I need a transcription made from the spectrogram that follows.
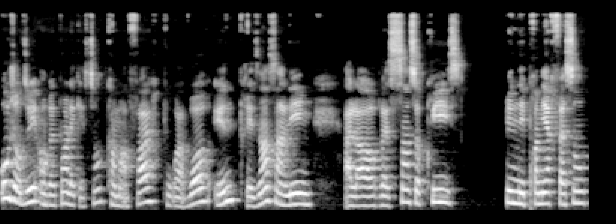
Aujourd'hui, on répond à la question comment faire pour avoir une présence en ligne? Alors, sans surprise, une des premières façons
